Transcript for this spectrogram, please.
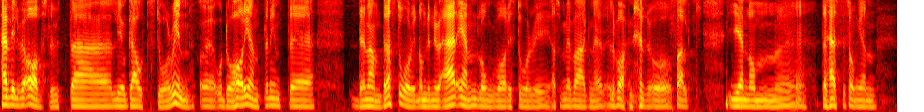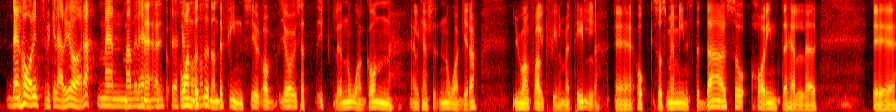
Här vill vi avsluta Leo Gaut-storyn. Eh, Och då har egentligen inte den andra storyn, om det nu är en långvarig story, alltså med Wagner, eller Wagner och Falk, genom eh, den här säsongen. Den har inte så mycket där att göra, men man vill heller Nej, inte å andra honom. sidan, det finns ju, jag har ju sett ytterligare någon, eller kanske några, Johan Falk-filmer till. Eh, och så som jag minns det där så har inte heller eh,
